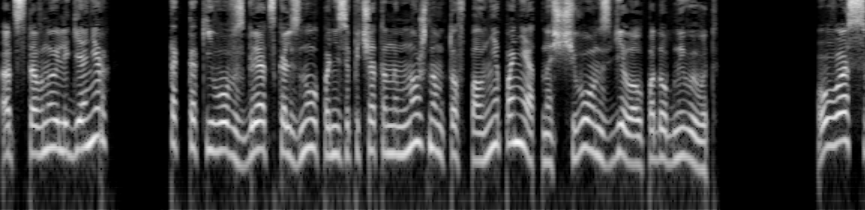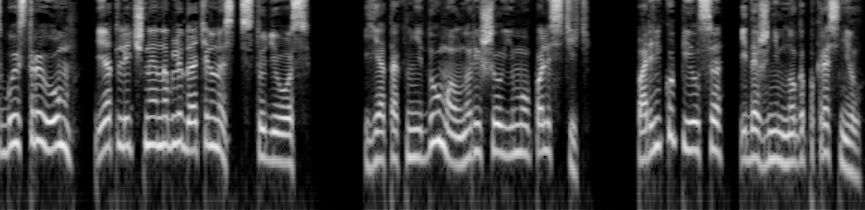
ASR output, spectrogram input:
отставной легионер?» Так как его взгляд скользнул по незапечатанным ножнам, то вполне понятно, с чего он сделал подобный вывод. «У вас быстрый ум и отличная наблюдательность, студиоз». Я так не думал, но решил ему польстить. Парень купился и даже немного покраснел.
